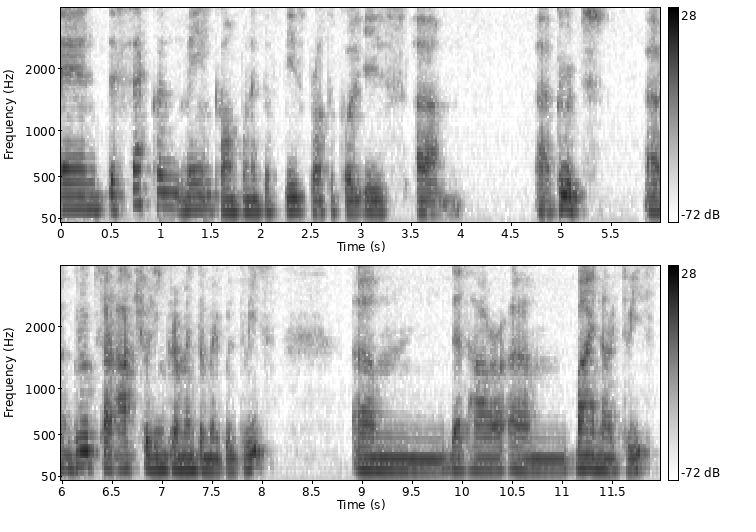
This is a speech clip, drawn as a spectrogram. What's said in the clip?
And the second main component of this protocol is um, uh, groups. Uh, groups are actually incremental Merkle trees um, that are um, binary trees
